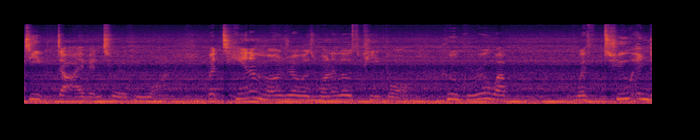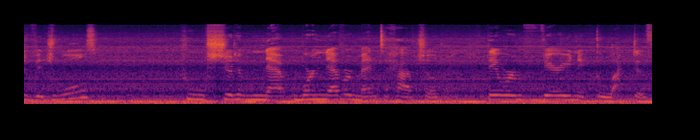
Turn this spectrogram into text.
deep dive into it if you want. But tana Mongeau was one of those people who grew up with two individuals who should have never were never meant to have children. They were very neglective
